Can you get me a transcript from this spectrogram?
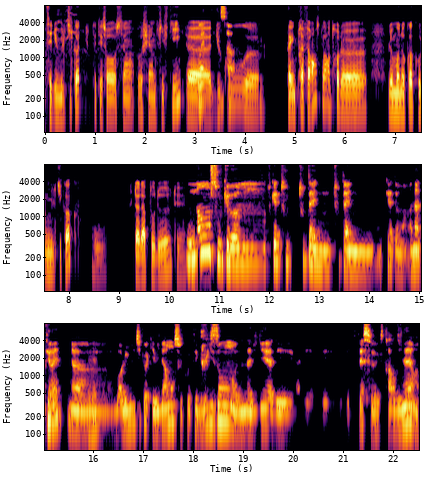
C'est du multicoque, tu étais sur Ocean, 50. Euh, du coup, euh, tu as une préférence toi entre le, le monocoque ou le multicoque? Ou tu t'adaptes aux deux Non, je trouve que euh, en tout cas tout, tout a une tout a une en un, intérêt. Mhm. Bon, le multicoque évidemment ce côté grisant de naviguer à des, à des, des, extraordinaires,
